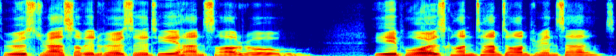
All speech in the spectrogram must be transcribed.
through stress of adversity and sorrow, he pours contempt on princes,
